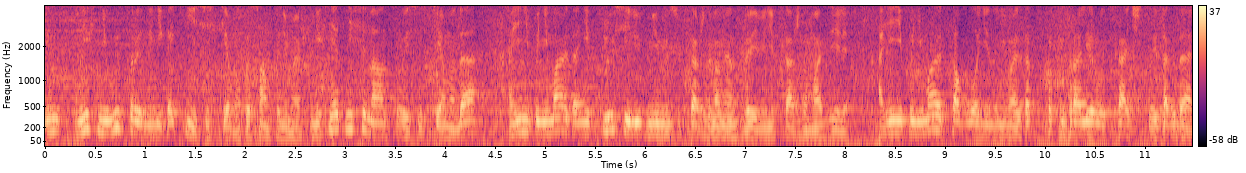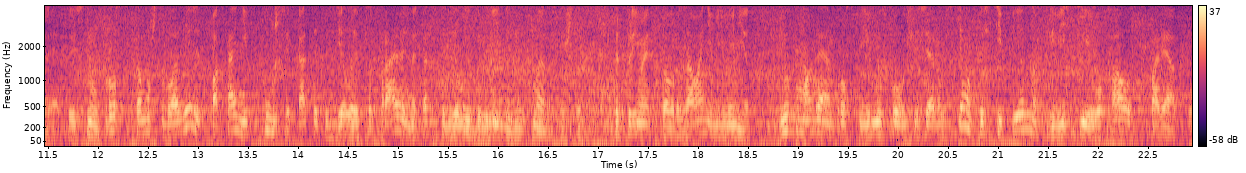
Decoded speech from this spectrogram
им, у них не выстроены никакие системы, ты сам понимаешь. У них нет ни финансовой системы, да, они не понимают, они в плюсе или в минусе в каждый момент времени, в каждом отделе. Они не понимают, кого они нанимают, как проконтролировать качество и так далее. То есть, ну, просто потому что владелец пока не в курсе, как это делается правильно, как это делают другие бизнесмены, потому что предпринимательского образования у него нет. И мы помогаем просто ему с помощью CRM-системы постепенно привести его хаос к порядку,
